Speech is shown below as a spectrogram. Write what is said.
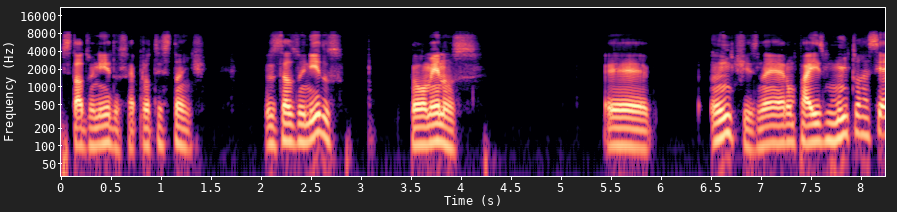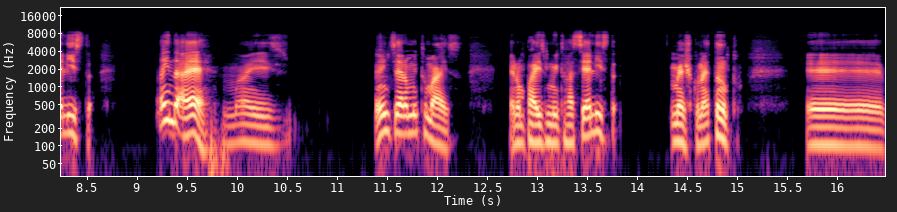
Estados Unidos é protestante. Os Estados Unidos, pelo menos é, antes, né, era um país muito racialista. Ainda é, mas antes era muito mais. Era um país muito racialista. O México não é tanto. É,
